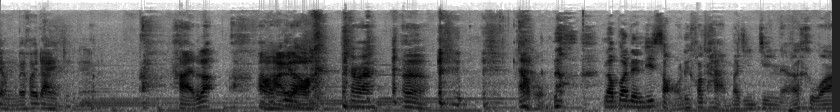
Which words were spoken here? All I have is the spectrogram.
ยังไม่ค่อยได้จริงๆนะหายไปละอ๋อหายไปแล้วใช่ไหมเออครับผม แล้วแล้วประเด็นที่สองที่เขาถามมาจริงๆเนี่ยก็คือว่า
